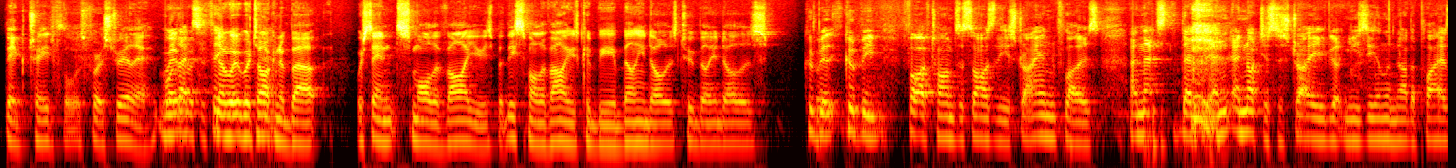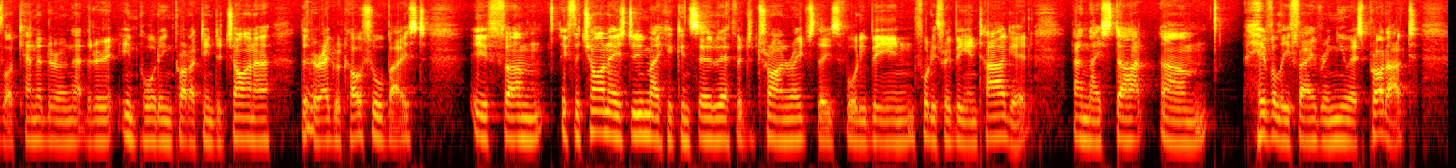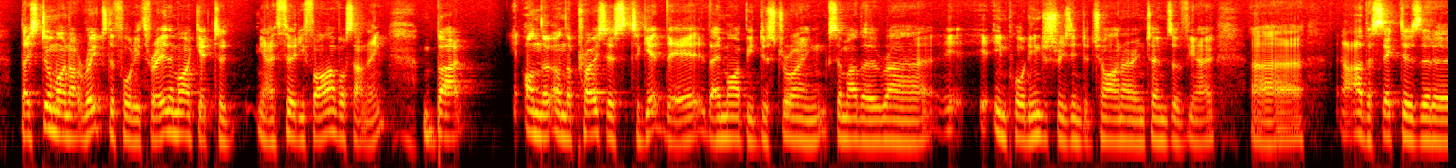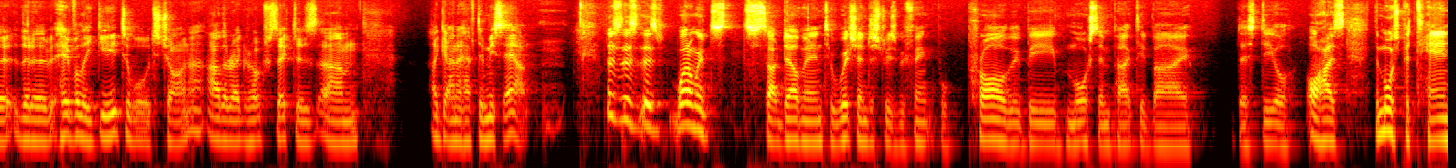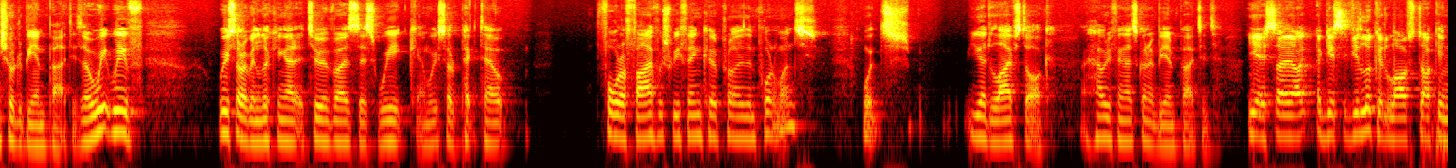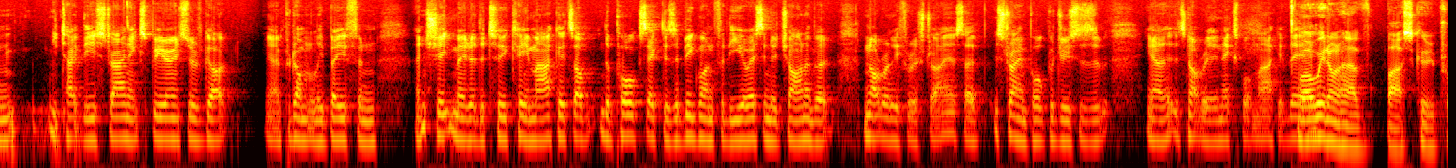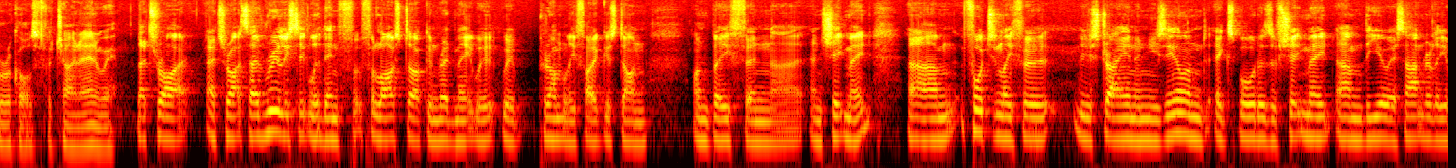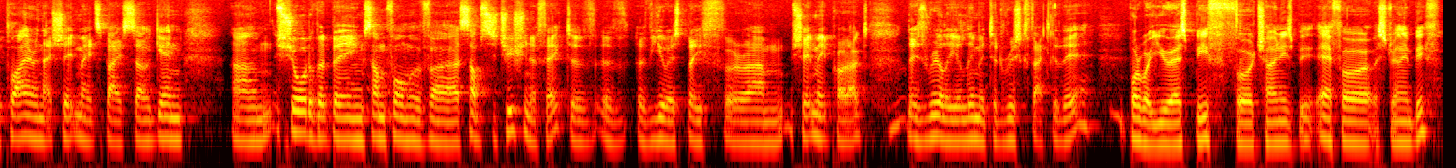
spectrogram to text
big trade flows for Australia. Well, We're- that's the thing, No, we're, we're talking yeah. about we're saying smaller values, but these smaller values could be a billion dollars, two billion dollars. Could be could be five times the size of the Australian flows, and that's that's and, and not just Australia. You've got New Zealand and other players like Canada and that that are importing product into China that are agricultural based. If um, if the Chinese do make a concerted effort to try and reach these 40 billion, 43 billion target, and they start um, heavily favouring US product, they still might not reach the 43. They might get to you know 35 or something, but on the on the process to get there, they might be destroying some other uh, import industries into China in terms of you know uh, other sectors that are that are heavily geared towards China. Other agricultural sectors um, are going to have to miss out. There's, there's, there's, why don't we start delving into which industries we think will probably be most impacted by this deal, or has the most potential to be impacted? So we, we've we've sort of been looking at it, two of us this week, and we sort of picked out four or five which we think are probably the important ones. What's you had livestock? How do you think that's going to be impacted? Yeah, so I, I guess if you look at livestock and you take the Australian experience, we've got you know predominantly beef and, and sheep meat are the two key markets. The pork sector is a big one for the US into China, but not really for Australia. So Australian pork producers, are, you know, it's not really an export market there. Well, we don't have biosecurity protocols for China anyway. That's right. That's right. So really, realistically, then for, for livestock and red meat, we're, we're predominantly focused on on beef and uh, and sheep meat. Um, fortunately for the Australian and New Zealand exporters of sheep meat, um, the US aren't really a player in that sheep meat space. So again. Um, short of it being some form of uh, substitution effect of, of, of US beef for um, sheep meat product, there's really a limited risk factor there. What about US beef for Chinese beef, eh, for Australian beef?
